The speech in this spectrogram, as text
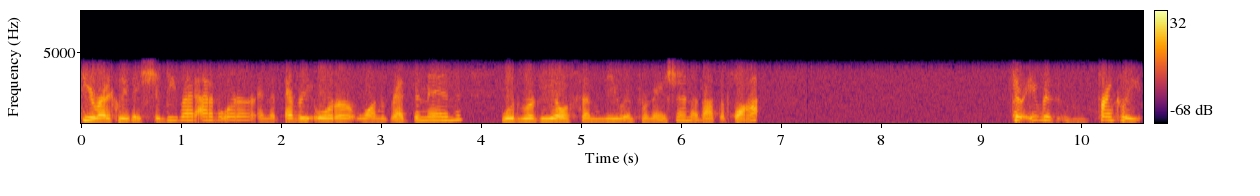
theoretically they should be read out of order, and that every order one read them in would reveal some new information about the plot. So it was, frankly,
